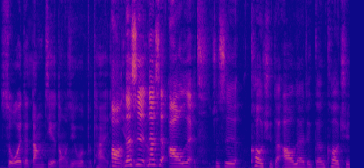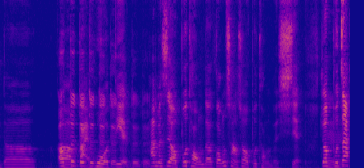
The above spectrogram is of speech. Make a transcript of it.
所谓的当季的东西会不太一样。哦，那是那是 Outlet，就是 Coach 的 Outlet 跟 Coach 的哦对对对，他们是有不同的工厂，是有不同的线，就不在。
